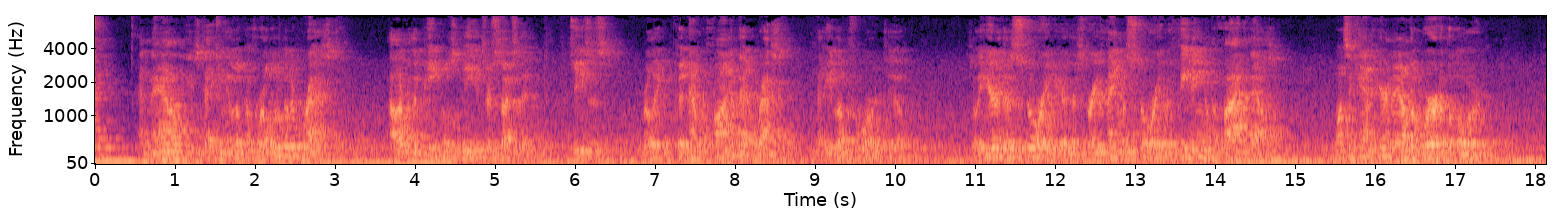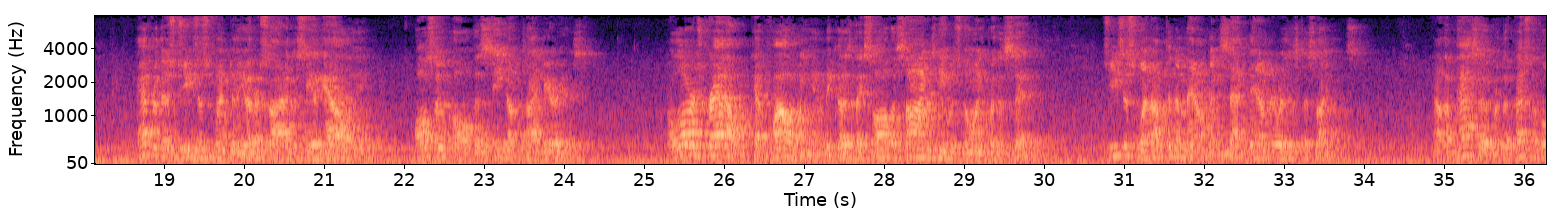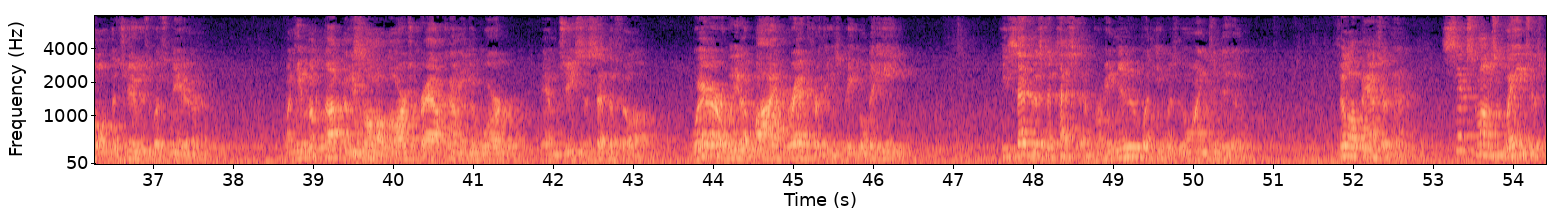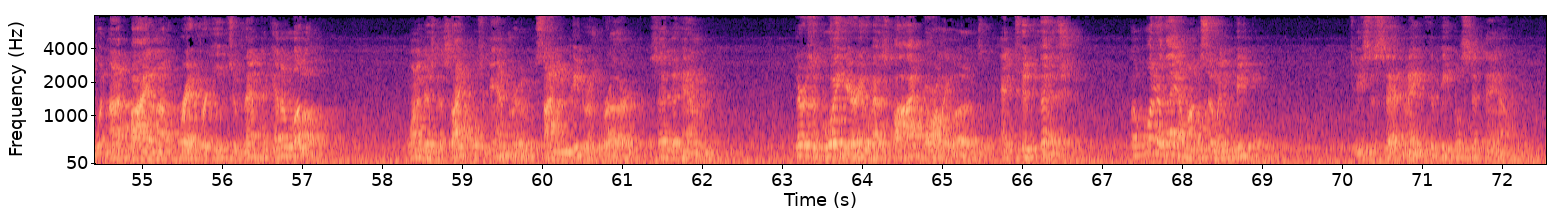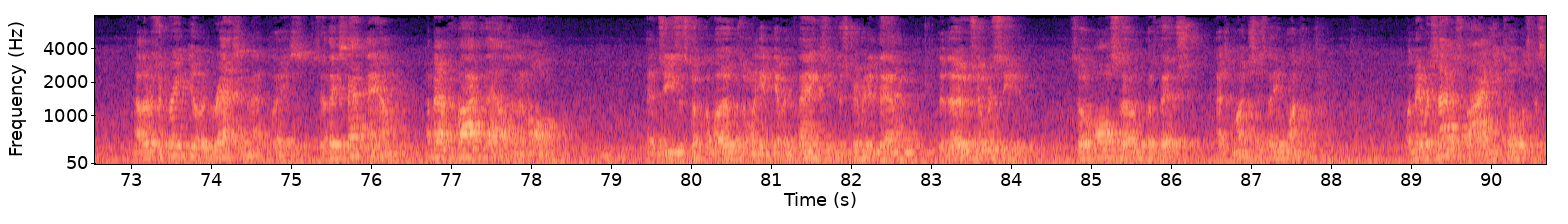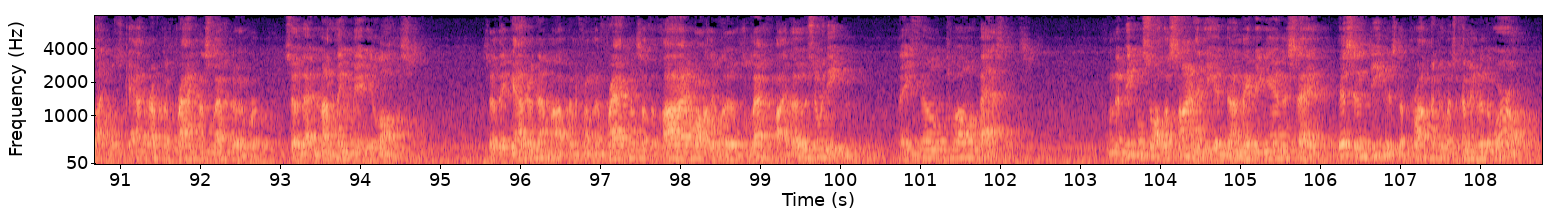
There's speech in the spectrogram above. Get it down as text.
and now he's taking and looking for a little bit of rest. However, the people's needs are such that Jesus really could never find that rest that he looked forward to. So we hear this story here, this very famous story, the feeding of the 5,000. Once again, hear now the word of the Lord. After this, Jesus went to the other side of the Sea of Galilee, also called the Sea of Tiberias. A large crowd kept following him because they saw the signs he was doing for the sick. Jesus went up to the mountain and sat down there with his disciples. Now the Passover, the festival of the Jews, was near. When he looked up and saw a large crowd coming toward him, Jesus said to Philip, Where are we to buy bread for these people to eat? He said this to test him, for he knew what he was going to do. Philip answered him, Six months' wages would not buy enough bread for each of them to get a little. One of his disciples, Andrew, Simon Peter's brother, said to him, There is a boy here who has five barley loaves and two fish. But what are they among so many people? Jesus said, Make the people sit down. Now there was a great deal of grass in that place, so they sat down, about 5,000 in all. Then Jesus took the loaves, and when he had given thanks, he distributed them to those who were seated. So also the fish, as much as they wanted. When they were satisfied, he told his disciples, Gather up the fragments left over, so that nothing may be lost. So they gathered them up, and from the fragments of the five barley loaves left by those who had eaten, they filled twelve baskets. When the people saw the sign that he had done, they began to say, This indeed is the prophet who has come into the world.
